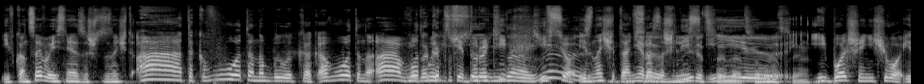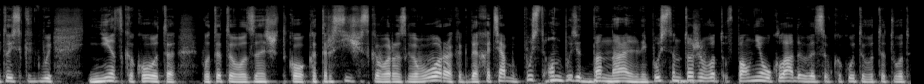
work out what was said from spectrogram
и в конце выясняется, что, значит, а, так вот оно было как, а вот оно, а, ну, вот ну, мы какие дураки, да, и все, и, значит, они разошлись, мирятся, и, да, и больше ничего. И то есть, как бы, нет какого-то вот этого, знаешь, такого катарсического разговора, когда хотя бы, пусть он будет банальным, банальный, пусть он тоже вот вполне укладывается в какую-то вот эту вот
